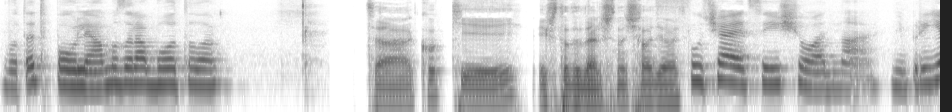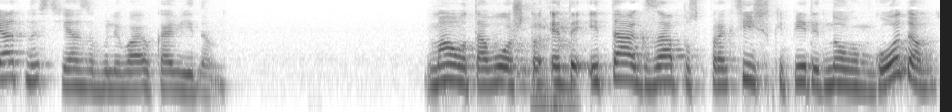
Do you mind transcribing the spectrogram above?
вот это полляма заработала. Так, окей. И что ты дальше начала делать? Случается еще одна неприятность. Я заболеваю ковидом. Мало того, что mm-hmm. это и так запуск практически перед Новым годом,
